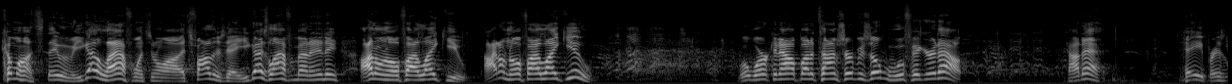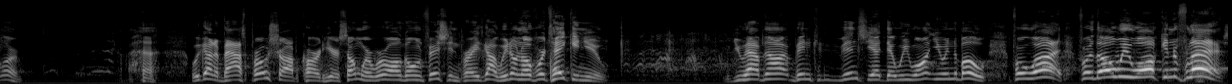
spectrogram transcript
Come on, stay with me. You got to laugh once in a while. It's Father's Day. You guys laugh about anything? I don't know if I like you. I don't know if I like you. We'll work it out by the time service is over. We'll figure it out. How that? Hey, praise the Lord. we got a Bass Pro Shop card here somewhere. We're all going fishing, praise God. We don't know if we're taking you. You have not been convinced yet that we want you in the boat. For what? For though we walk in the flesh.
